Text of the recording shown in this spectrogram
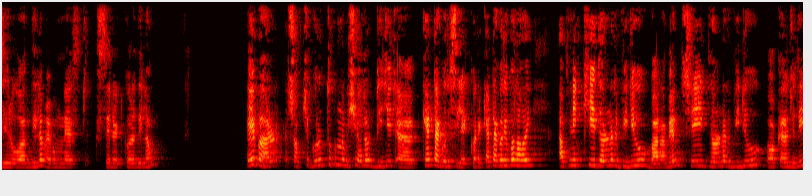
zero one দিলাম এবং নেক্সট সিলেক্ট করে দিলাম। এবার সবচেয়ে গুরুত্বপূর্ণ বিষয় হলো ডিজিট ক্যাটাগরি সিলেক্ট করে। ক্যাটাগরি বলা হয় আপনি কি ধরনের ভিডিও বানাবেন? সেই ধরনের ভিডিও আকারে যদি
